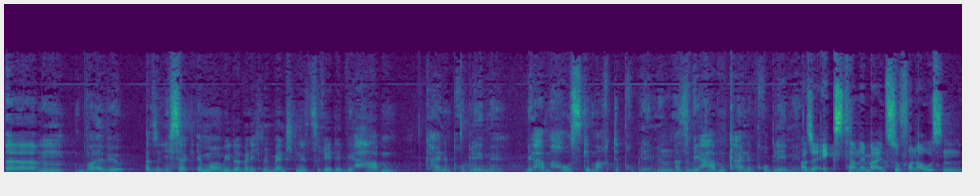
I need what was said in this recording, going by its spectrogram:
Ähm, weil wir, also ich sage immer wieder, wenn ich mit Menschen jetzt rede, wir haben keine Probleme. Wir haben hausgemachte Probleme. Mhm. Also wir haben keine Probleme. Also externe meinst du von außen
